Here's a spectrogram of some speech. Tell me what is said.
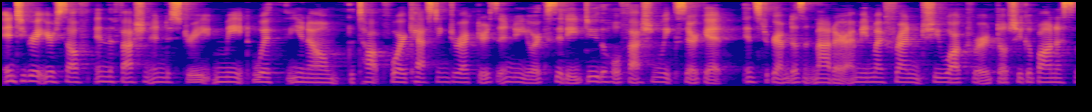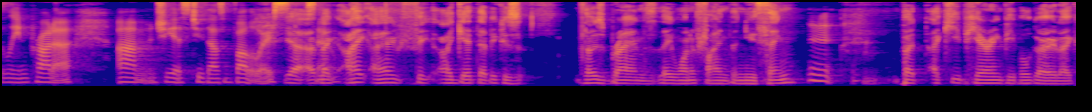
integrate yourself in the fashion industry, meet with, you know, the top four casting directors in New York City, do the whole fashion week circuit, Instagram doesn't matter. I mean, my friend, she walked for Dolce Gabbana, Celine Prada, um, and she has 2,000 followers. Yeah, So- like I, I, I get that because those brands they want to find the new thing, but I keep hearing people go like,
